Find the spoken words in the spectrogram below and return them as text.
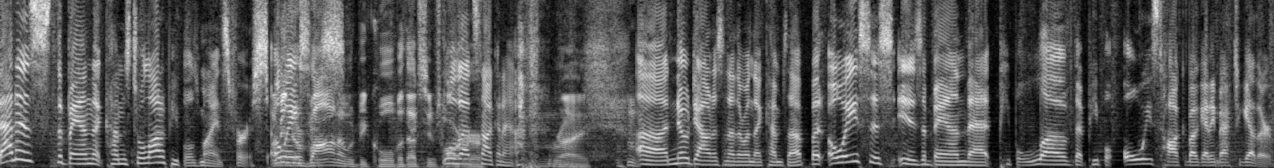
That is the band that comes to a lot of people's minds first. I mean, Oasis. Nirvana would be cool, but that seems Well, harder. that's not going to happen. Right. Uh, no doubt is another one that comes up. But Oasis is a band that people love, that people always talk about getting back together.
